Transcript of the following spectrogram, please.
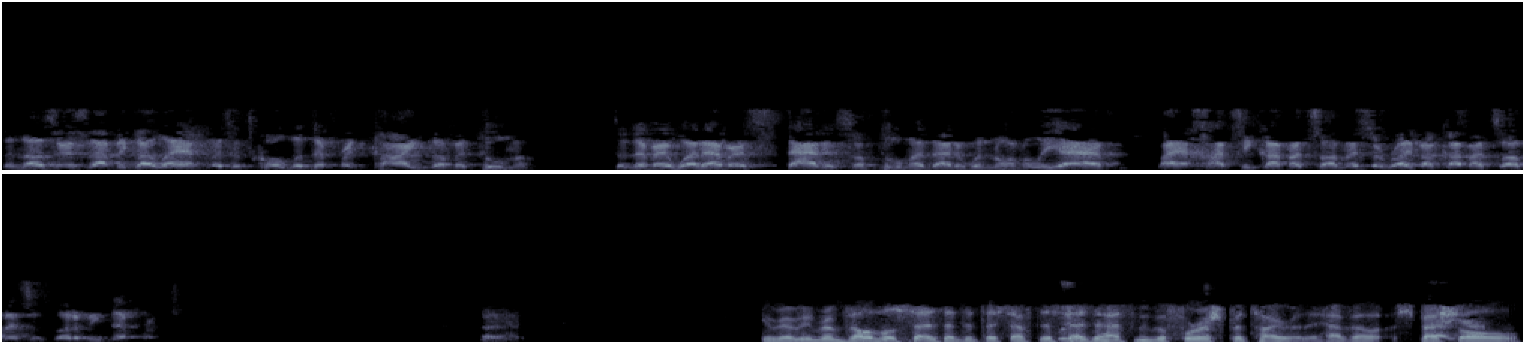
The Nazir is not Megaleach because it's called a different kind of a Tuma. So there whatever status of Tuma that it would normally have by a Chatzi Kamatzamis or Raiva Kamatzamis is going to be different. Rebbe, Reb Velvel says that the Tosefta says it has to be before Ishpatira. They have a special,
